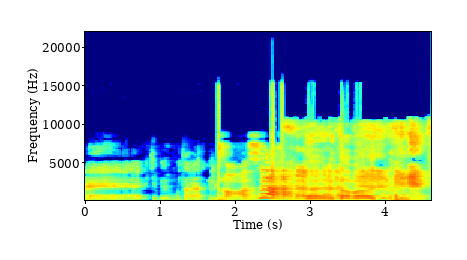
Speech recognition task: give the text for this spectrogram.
é. Que pergunta, né? Ele... Nossa! É, ele tava.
